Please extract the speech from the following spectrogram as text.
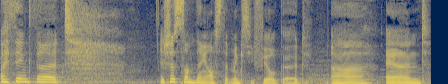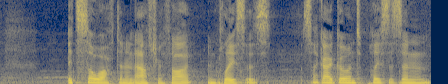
I think that it's just something else that makes you feel good. Uh, and it's so often an afterthought in places. It's like I go into places and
